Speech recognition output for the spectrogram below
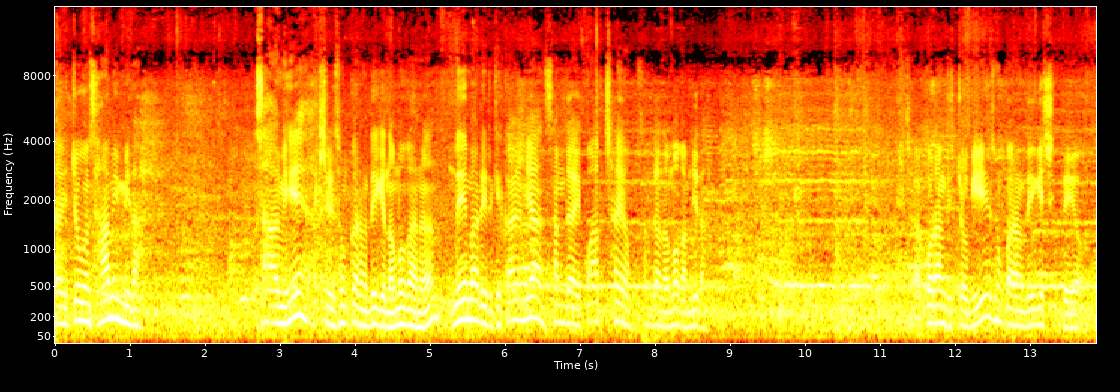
자, 이쪽은 3입니다. 3이 확실히 손가락 4개 넘어가는 4마리 이렇게 깔면 상자에 꽉 차요. 상자 넘어갑니다. 자, 꼬랑지 쪽이 손가락 4개씩 돼요.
